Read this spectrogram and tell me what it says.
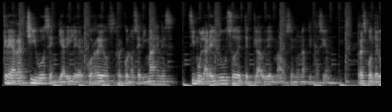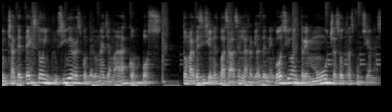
crear archivos, enviar y leer correos, reconocer imágenes, simular el uso del teclado y del mouse en una aplicación, responder un chat de texto inclusive responder una llamada con voz, tomar decisiones basadas en las reglas del negocio, entre muchas otras funciones.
